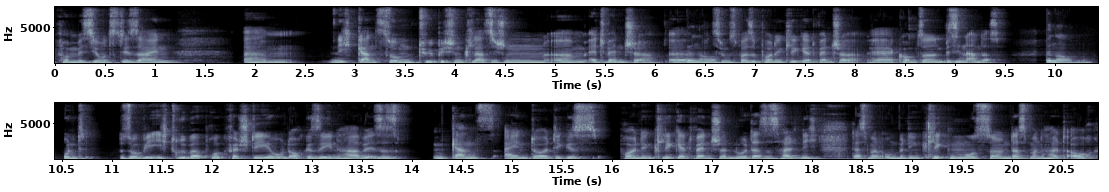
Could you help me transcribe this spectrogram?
vom Missionsdesign ähm, nicht ganz so einem typischen klassischen ähm, Adventure, äh, genau. beziehungsweise Point-and-Click-Adventure herkommt, sondern ein bisschen anders. Genau. Und so wie ich Drüberbruck verstehe und auch gesehen habe, ist es ein ganz eindeutiges Point-and-Click-Adventure, nur dass es halt nicht, dass man unbedingt klicken muss, sondern dass man halt auch,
